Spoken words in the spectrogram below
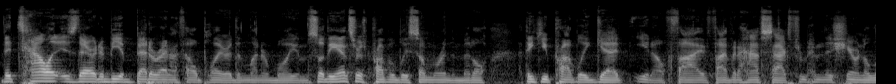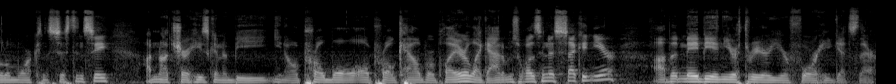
the talent is there to be a better NFL player than Leonard Williams. So the answer is probably somewhere in the middle. I think you probably get, you know, five, five and a half sacks from him this year and a little more consistency. I'm not sure he's going to be, you know, a Pro Bowl, all pro caliber player like Adams was in his second year, uh, but maybe in year three or year four he gets there.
